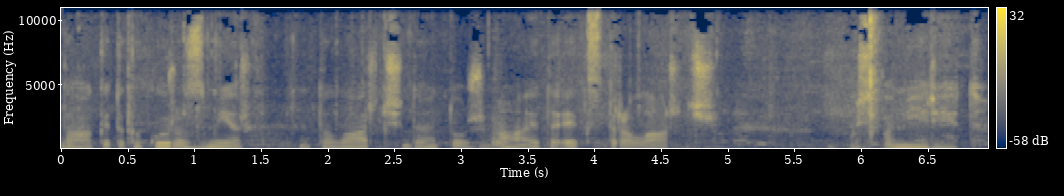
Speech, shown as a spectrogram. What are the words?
Так, это какой размер? Это ларч, да, тоже? А, это экстра ларч. Пусть померяет.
